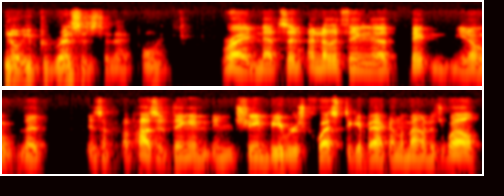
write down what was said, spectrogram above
you know he progresses to that point. Right, and that's a, another thing that they you know that is a, a positive thing in, in Shane Bieber's quest to get back on the mound as well.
